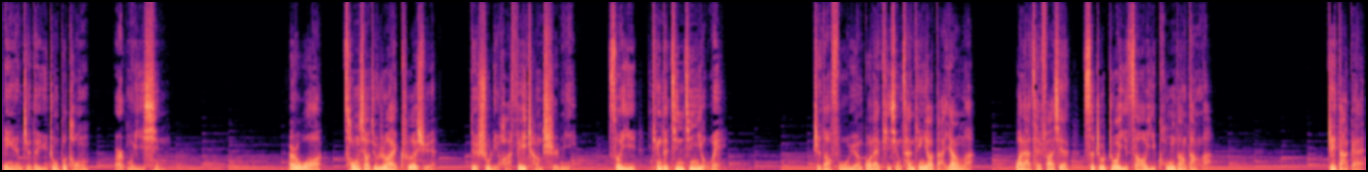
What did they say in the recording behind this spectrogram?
令人觉得与众不同。耳目一新，而我从小就热爱科学，对数理化非常痴迷，所以听得津津有味。直到服务员过来提醒餐厅要打烊了，我俩才发现四周桌椅早已空荡荡了。这大概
